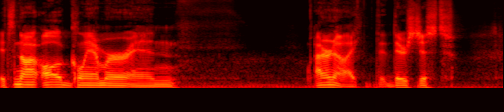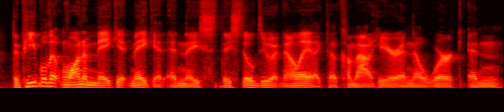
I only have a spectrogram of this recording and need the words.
It's not all glamour and I don't know. Like th- there's just the people that want to make it make it, and they they still do it in LA. Like they'll come out here and they'll work, and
